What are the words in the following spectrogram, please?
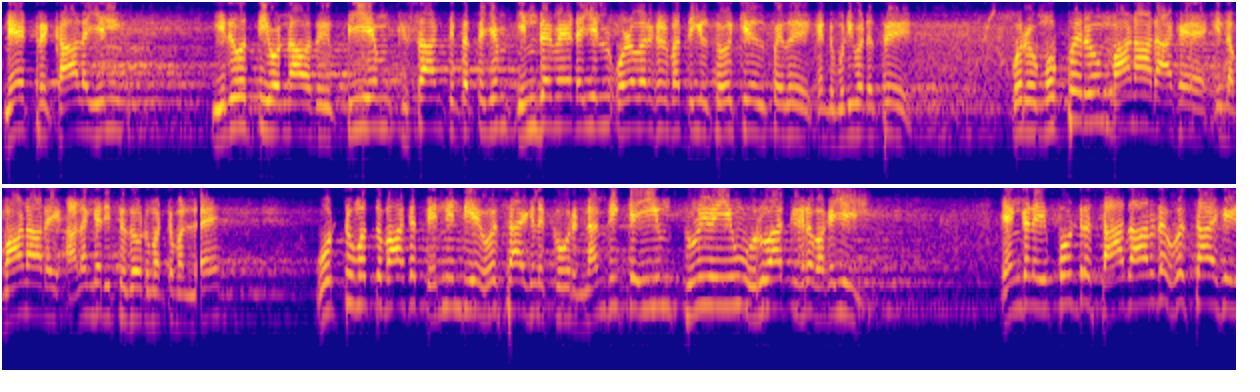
நேற்று காலையில் இருபத்தி ஒன்னாவது பிஎம் கிசான் திட்டத்தையும் இந்த மேடையில் உழவர்கள் மத்தியில் துவக்கி வைப்பது என்று முடிவெடுத்து ஒரு முப்பெரும் மாநாடாக இந்த மாநாடை அலங்கரித்ததோடு மட்டுமல்ல ஒட்டுமொத்தமாக தென்னிந்திய விவசாயிகளுக்கு ஒரு நம்பிக்கையும் துணிவையும் உருவாக்குகிற வகையில் எங்களை போன்ற சாதாரண விவசாயிகள்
